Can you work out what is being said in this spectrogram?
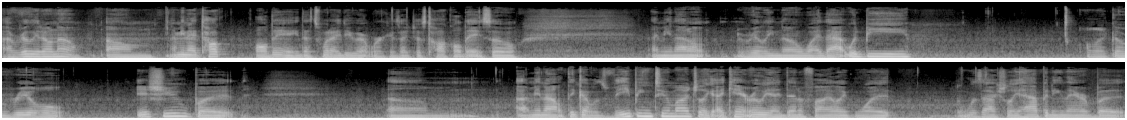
I really don't know. Um, I mean, I talk all day. That's what I do at work. Is I just talk all day. So, I mean, I don't really know why that would be like a real issue, but um I mean, I don't think I was vaping too much. Like I can't really identify like what was actually happening there, but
